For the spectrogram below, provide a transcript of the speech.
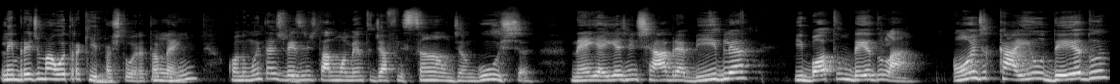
Lembrei de uma outra aqui, pastora, também. Uhum. Quando muitas vezes a gente está num momento de aflição, de angústia, né? E aí a gente abre a Bíblia e bota um dedo lá. Onde caiu o dedo,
